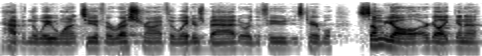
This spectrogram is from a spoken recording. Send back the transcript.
happen the way we want it to, if a restaurant, if the waiter's bad or the food is terrible, some y'all are like gonna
